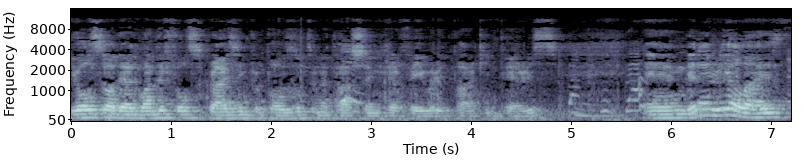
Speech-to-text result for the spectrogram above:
You also had that wonderful, surprising proposal to Natasha in her favorite park in Paris. And then I realized,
